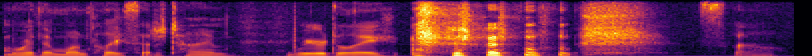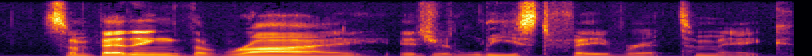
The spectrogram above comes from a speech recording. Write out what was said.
more than one place at a time, weirdly. so, So I'm betting the rye is your least favorite to make.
